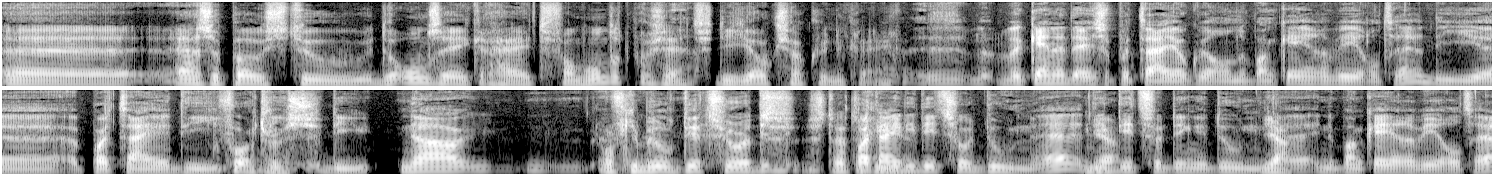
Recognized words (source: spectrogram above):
Uh, as opposed to de onzekerheid van 100% die je ook zou kunnen krijgen. We kennen deze partij ook wel in de bankaire wereld. Hè? Die uh, partijen die, Fortress. Die, die, nou, of je bedoelt dit soort strategieën? Partijen die dit soort doen. Hè? Die ja. dit soort dingen doen. Ja. Uh, in de bankaire wereld. Hè?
